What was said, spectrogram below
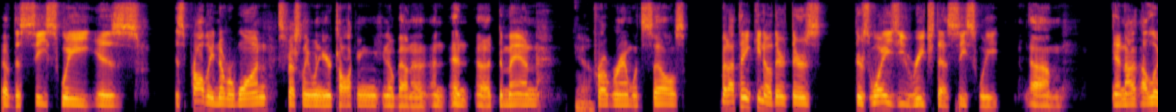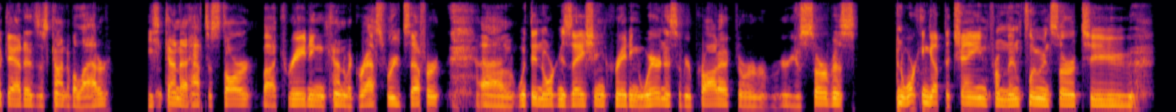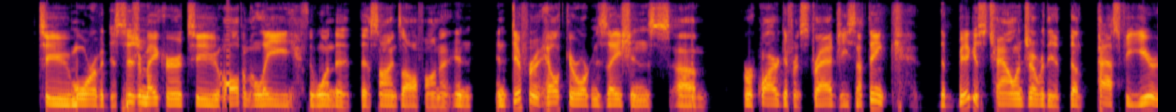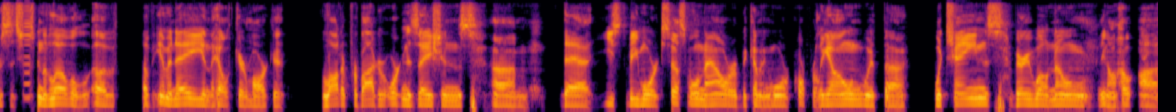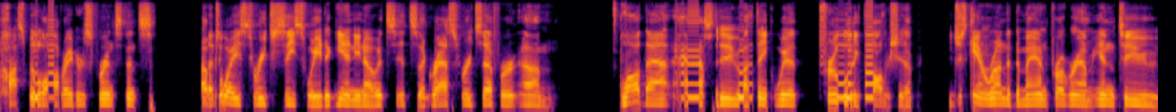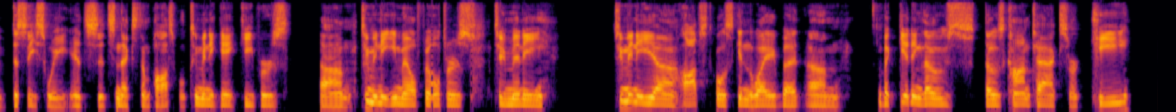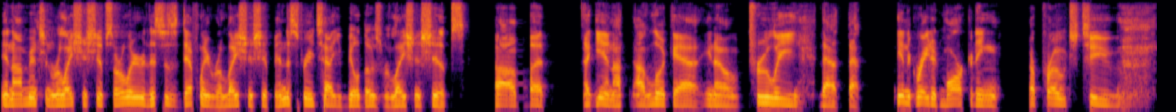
of the c suite is is probably number one especially when you're talking you know about a, an, a demand yeah. program with sales. But I think you know there, there's there's ways you reach that C-suite, um, and I, I, look at it as kind of a ladder. You kind of have to start by creating kind of a grassroots effort uh, within the organization, creating awareness of your product or, or your service, and working up the chain from the influencer to to more of a decision maker to ultimately the one that that signs off on it. And and different healthcare organizations um, require different strategies. I think the biggest challenge over the, the past few years has just been the level of, of M&A in the healthcare market. A lot of provider organizations um, that used to be more accessible now are becoming more corporately owned with uh, with chains, very well known, you know, ho- uh, hospital operators, for instance. Uh, ways to reach C-suite. Again, you know, it's it's a grassroots effort. Um, a lot of that has to do, I think, with truly thought leadership. You just can't run the demand program into the C-suite. It's it's next to impossible. Too many gatekeepers, um, too many email filters, too many too many uh, obstacles get in the way. But um, but getting those those contacts are key. And I mentioned relationships earlier. This is definitely a relationship industry. It's how you build those relationships. Uh, but again, I, I look at you know truly that that integrated marketing approach to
